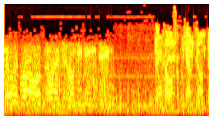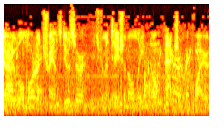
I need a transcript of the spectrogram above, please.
Go with throttle up, no action on DPDT. The call from Capcom Barry Wilmore, a transducer, instrumentation only, no action required.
